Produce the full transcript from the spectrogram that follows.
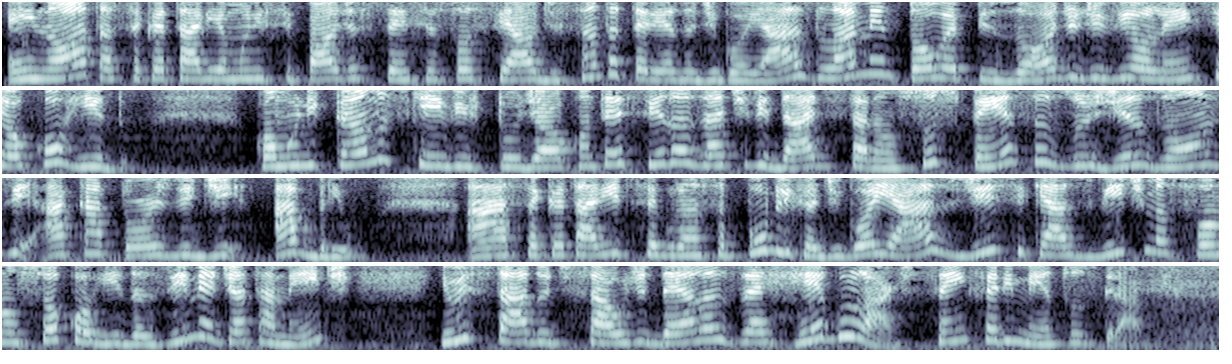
Em nota, a Secretaria Municipal de Assistência Social de Santa Teresa de Goiás lamentou o episódio de violência ocorrido. Comunicamos que, em virtude ao acontecido, as atividades estarão suspensas dos dias 11 a 14 de abril. A Secretaria de Segurança Pública de Goiás disse que as vítimas foram socorridas imediatamente e o estado de saúde delas é regular, sem ferimentos graves.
